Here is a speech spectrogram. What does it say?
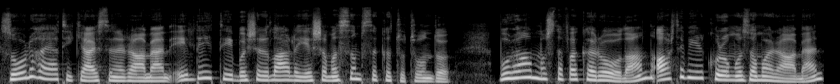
zorlu hayat hikayesine rağmen elde ettiği başarılarla yaşama sımsıkı tutundu. Burhan Mustafa Karaoğlan, artı bir kromozoma rağmen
